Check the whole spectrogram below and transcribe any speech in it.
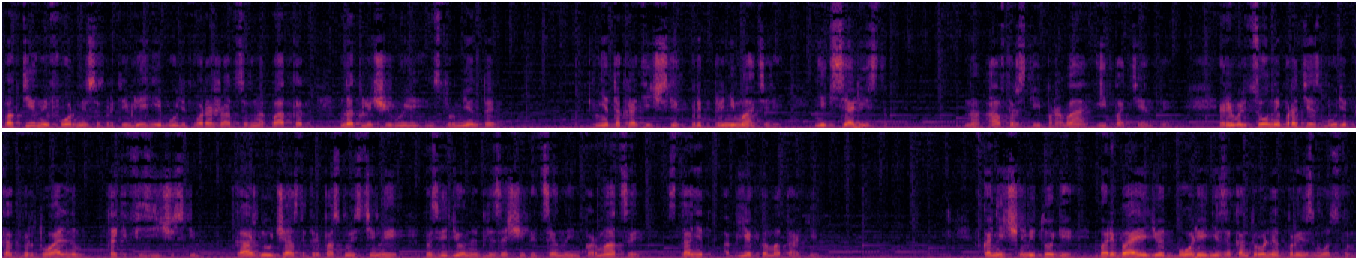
В активной форме сопротивление будет выражаться в нападках на ключевые инструменты нетократических предпринимателей, нексиалистов, на авторские права и патенты. Революционный протест будет как виртуальным, так и физическим. Каждый участок крепостной стены, возведенный для защиты ценной информации, станет объектом атаки. В конечном итоге борьба идет более не за контроль над производством,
